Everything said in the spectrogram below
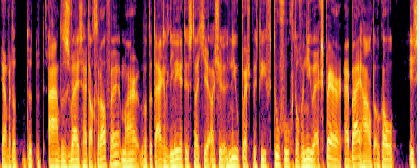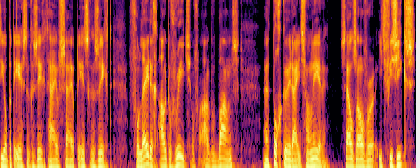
Ja, maar dat, dat is wijsheid achteraf. Hè? Maar wat het eigenlijk leert is dat je als je een nieuw perspectief toevoegt of een nieuwe expert erbij haalt, ook al is hij op het eerste gezicht, hij of zij op het eerste gezicht, volledig out of reach of out of bounds. Uh, toch kun je daar iets van leren. Zelfs over iets fysieks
